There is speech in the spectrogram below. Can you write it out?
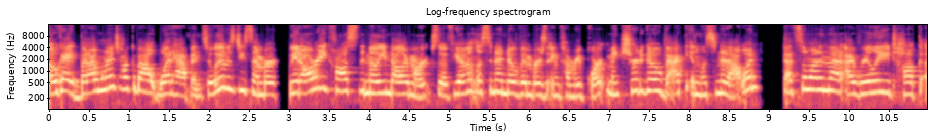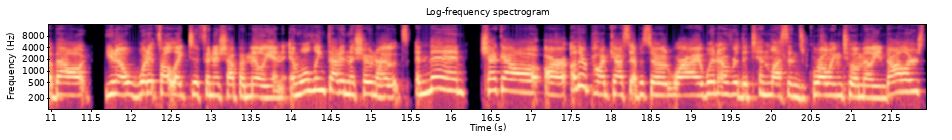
Okay, but I want to talk about what happened. So it was December. We had already crossed the million dollar mark. So if you haven't listened to November's income report, make sure to go back and listen to that one. That's the one that I really talk about, you know, what it felt like to finish up a million. And we'll link that in the show notes. And then check out our other podcast episode where I went over the 10 lessons growing to a million dollars.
